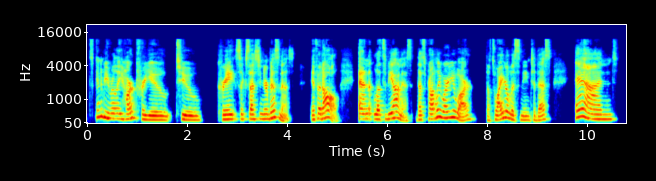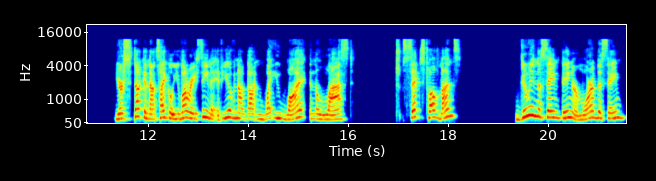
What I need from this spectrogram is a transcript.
it's going to be really hard for you to create success in your business, if at all. And let's be honest, that's probably where you are. That's why you're listening to this. And you're stuck in that cycle. You've already seen it. If you have not gotten what you want in the last six, 12 months, doing the same thing or more of the same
